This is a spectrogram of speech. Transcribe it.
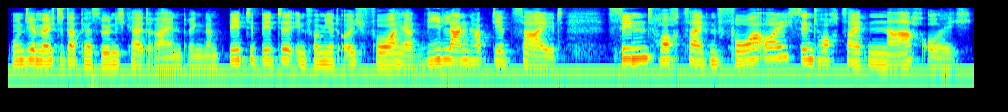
und ihr möchtet da Persönlichkeit reinbringen, dann bitte, bitte informiert euch vorher, wie lange habt ihr Zeit? Sind Hochzeiten vor euch? Sind Hochzeiten nach euch?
